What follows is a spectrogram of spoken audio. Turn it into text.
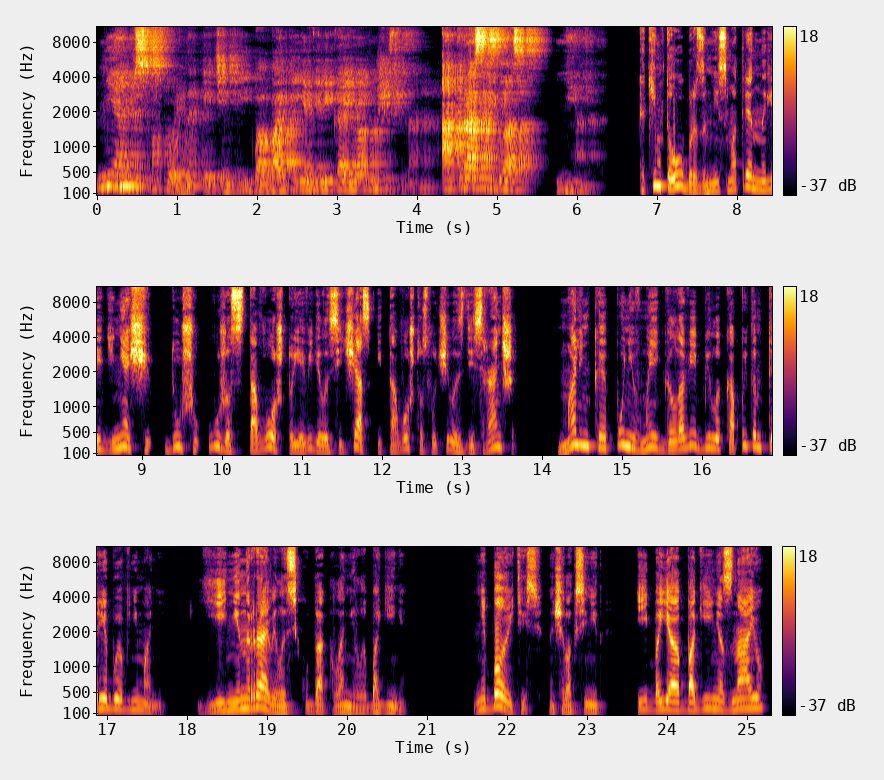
не обеспокоена этим, ибо богиня велика и могущественна, а красный глаз нет». Каким-то образом, несмотря на леденящий душу ужас того, что я видела сейчас, и того, что случилось здесь раньше, маленькая пони в моей голове била копытом, требуя внимания. Ей не нравилось, куда клонила богиня. «Не бойтесь», — начала Ксенит, — «ибо я, богиня, знаю...»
